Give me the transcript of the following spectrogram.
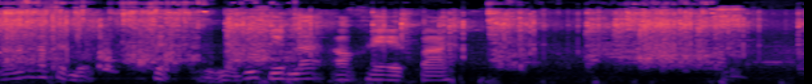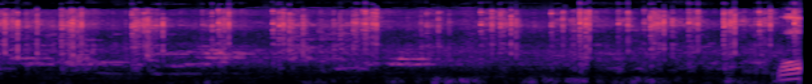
เราน่าจะเสร็จหมดเสร็จอย่างที่คิดแล้ว โอเค ไป โอ้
